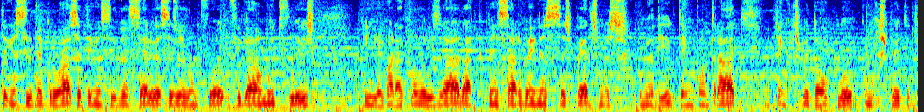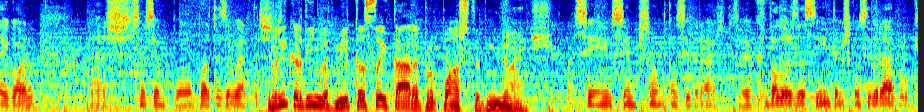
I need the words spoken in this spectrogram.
Tenha sido da Croácia, tenha sido da Sérvia, seja de onde for, ficava muito feliz. E agora há que valorizar, há que pensar bem nesses aspectos, mas como eu digo, tenho contrato, tenho que respeitar o clube, como respeito até agora, mas são sempre portas abertas. Ricardinho admite aceitar a proposta de milhões. Sim, sempre são de considerar. Valores assim temos que considerar, porque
